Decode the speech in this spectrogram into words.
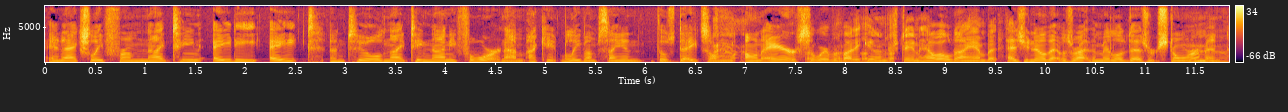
and actually from 1988 until 1994. And I'm, I can't believe I'm saying those dates on on air so everybody can understand how old I am. But as you know, that was right in the middle of Desert Storm, Yeah. and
